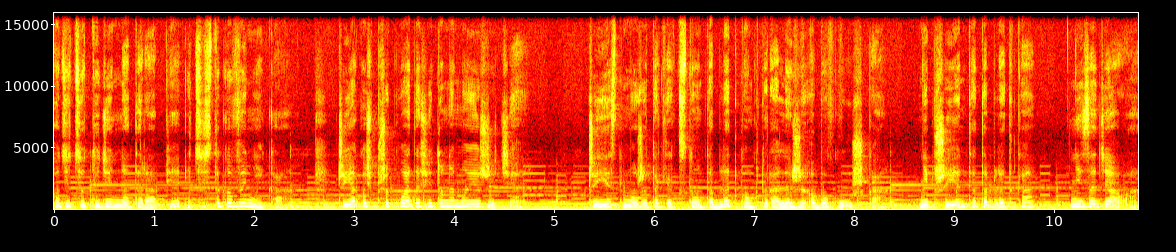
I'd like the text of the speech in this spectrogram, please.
Chodzę co tydzień na terapię i co z tego wynika? Czy jakoś przekłada się to na moje życie? Czy jest może tak jak z tą tabletką, która leży obok łóżka? Nieprzyjęta tabletka nie zadziała.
